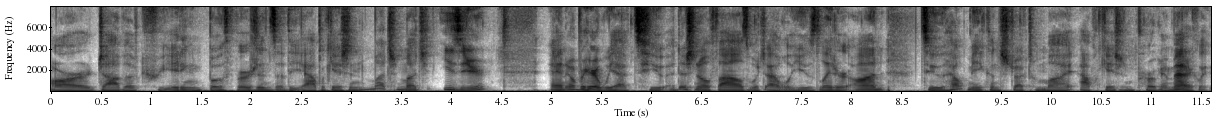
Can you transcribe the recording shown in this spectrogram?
our job of creating both versions of the application much, much easier. And over here we have two additional files which I will use later on to help me construct my application programmatically.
